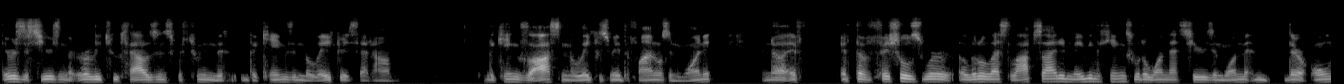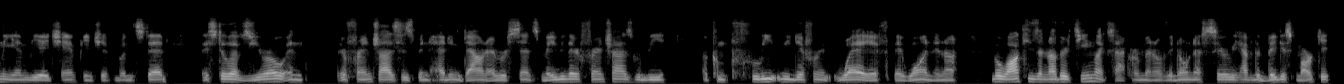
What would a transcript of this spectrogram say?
there was a series in the early 2000s between the, the Kings and the Lakers that um the Kings lost and the Lakers made the finals and won it. And uh, if if the officials were a little less lopsided, maybe the Kings would have won that series and won their only NBA championship. But instead, they still have zero, and their franchise has been heading down ever since. Maybe their franchise would be a completely different way if they won. And uh, Milwaukee's another team like Sacramento. They don't necessarily have the biggest market.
